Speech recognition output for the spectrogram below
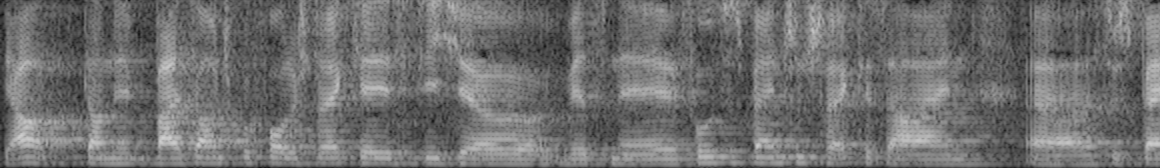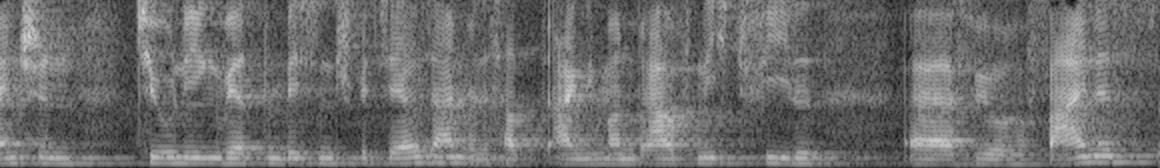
ja, dann, weil es eine anspruchsvolle Strecke ist, sicher wird es eine Full Suspension Strecke sein. Äh, Suspension Tuning wird ein bisschen speziell sein, weil es hat eigentlich, man braucht nicht viel äh, für feines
